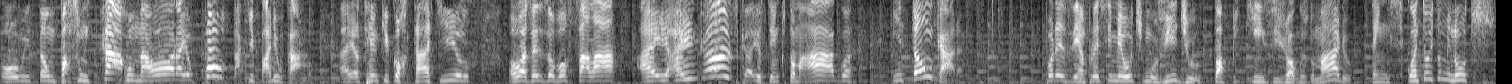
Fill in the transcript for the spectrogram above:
Ou então passa um carro na hora e eu, puta que pariu o carro. Aí eu tenho que cortar aquilo. Ou às vezes eu vou falar, aí, aí engasga, eu tenho que tomar água. Então, cara, por exemplo, esse meu último vídeo, Top 15 Jogos do Mario, tem 58 minutos.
